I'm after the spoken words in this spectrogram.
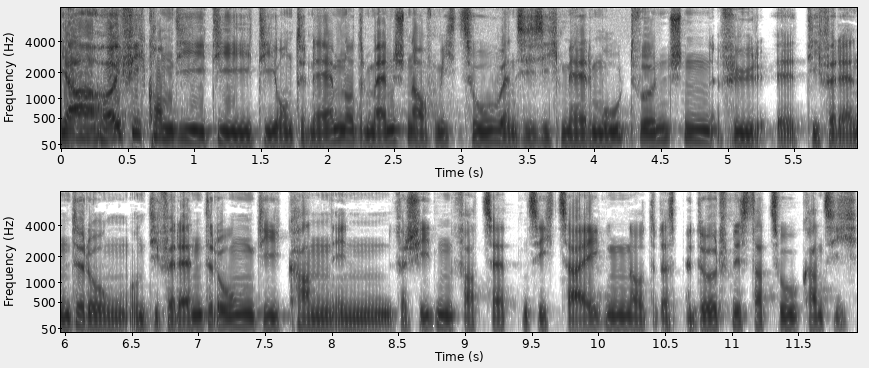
Ja, häufig kommen die, die, die Unternehmen oder Menschen auf mich zu, wenn sie sich mehr Mut wünschen für äh, die Veränderung. Und die Veränderung, die kann in verschiedenen Facetten sich zeigen oder das Bedürfnis dazu kann sich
